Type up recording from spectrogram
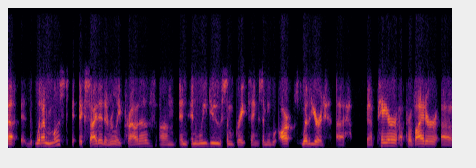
uh, what I'm most excited and really proud of, um, and, and we do some great things. I mean, our, whether you're a, a payer, a provider, a,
